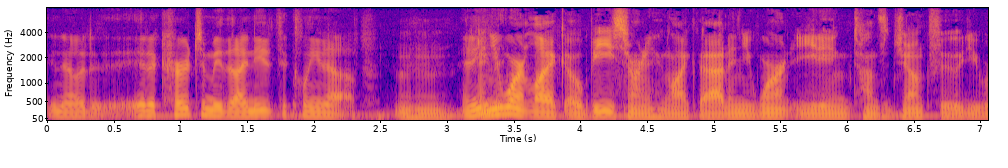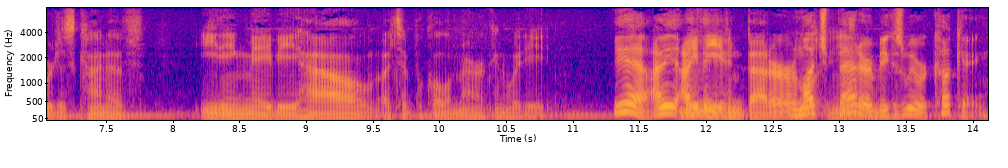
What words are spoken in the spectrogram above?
you know, it, it, occurred to me that I needed to clean up. Mm-hmm. And, and, you weren't like obese or anything like that, and you weren't eating tons of junk food. You were just kind of eating maybe how a typical American would eat. Yeah, I mean, maybe I even better, much better because we were cooking.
